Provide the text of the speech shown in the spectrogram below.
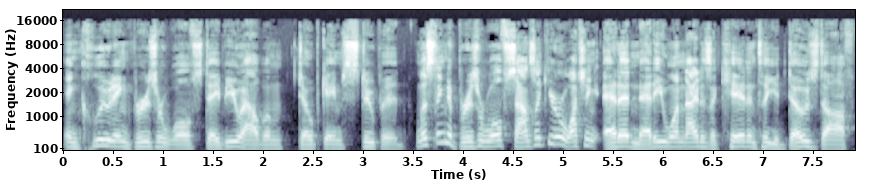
including Bruiser Wolf's debut album, Dope Game Stupid. Listening to Bruiser Wolf sounds like you were watching Ed, Edd n Eddy one night as a kid until you dozed off,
